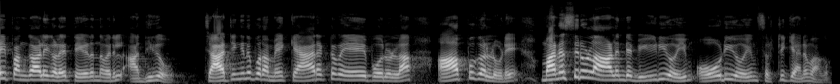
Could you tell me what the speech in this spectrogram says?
ഐ പങ്കാളികളെ തേടുന്നവരിൽ അധികവും. ചാറ്റിങ്ങിന് പുറമെ ക്യാരക്ടർ എ പോലുള്ള ആപ്പുകളിലൂടെ മനസ്സിലുള്ള ആളിന്റെ വീഡിയോയും ഓഡിയോയും സൃഷ്ടിക്കാനുമാകും.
